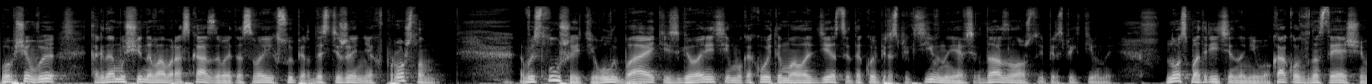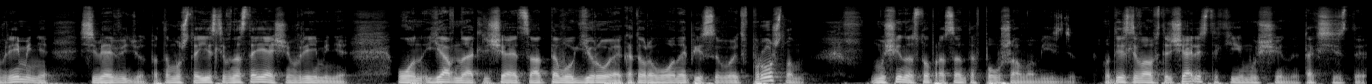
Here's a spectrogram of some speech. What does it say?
В общем, вы, когда мужчина вам рассказывает о своих супер достижениях в прошлом, вы слушаете, улыбаетесь, говорите ему, какой ты молодец, ты такой перспективный, я всегда знал, что ты перспективный. Но смотрите на него, как он в настоящем времени себя ведет. Потому что если в настоящем времени он явно отличается от того героя, которого он описывает в прошлом, мужчина 100% по ушам вам ездит. Вот если вам встречались такие мужчины, таксисты,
